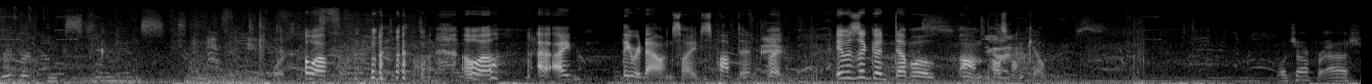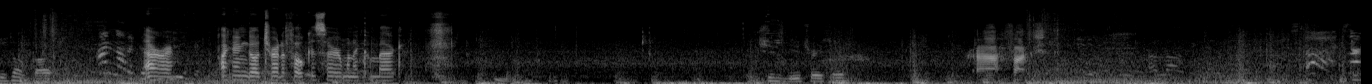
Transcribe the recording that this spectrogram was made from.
Reaper. Oh well. oh well. I, I, they were down, so I just popped it. But it was a good double um, pulse bomb kill. Watch out for Ashe. She's on top. I'm not a good Alright. I can go try to focus her when I come back. She's you, Tracer. Ah, fuck. You're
